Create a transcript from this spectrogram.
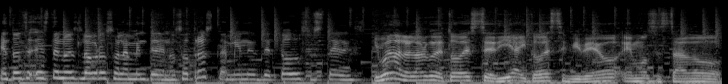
Entonces este no es logro solamente de nosotros, también es de todos ustedes. Y bueno, a lo largo de todo este día y todo este video hemos estado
